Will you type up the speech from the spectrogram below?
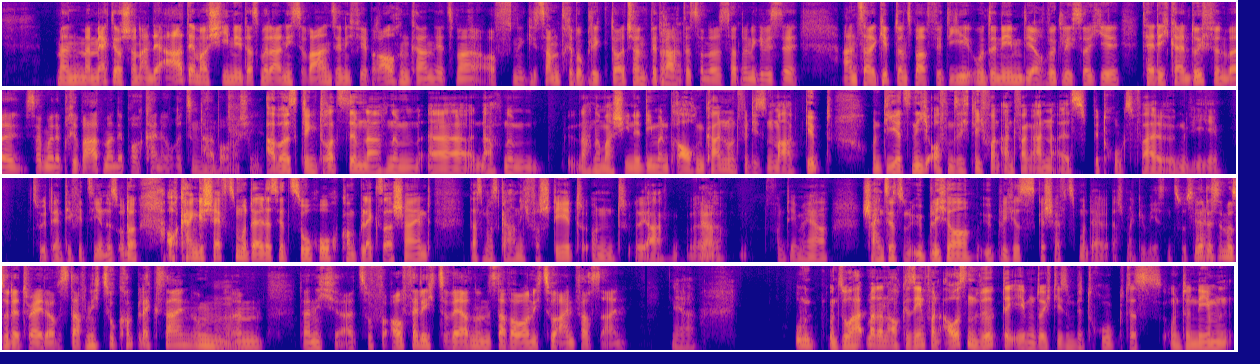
man, man merkt ja schon an der Art der Maschine, dass man da nicht so wahnsinnig viel brauchen kann, jetzt mal auf eine Gesamtrepublik Deutschland betrachtet, sondern dass es halt nur eine gewisse Anzahl gibt. Und zwar für die Unternehmen, die auch wirklich solche Tätigkeiten durchführen, weil, ich sag mal, der Privatmann, der braucht keine Horizontalbaumaschine. Aber es klingt trotzdem nach einem, äh, nach einem, nach einer Maschine, die man brauchen kann und für diesen Markt gibt und die jetzt nicht offensichtlich von Anfang an als Betrugsfall irgendwie zu identifizieren ist oder auch kein Geschäftsmodell, das jetzt so hochkomplex erscheint, dass man es gar nicht versteht und äh, ja, äh, Ja. von dem her scheint es jetzt ein üblicher, übliches Geschäftsmodell erstmal gewesen zu sein. Ja, das ist immer so der Trade-off. Es darf nicht zu komplex sein, um Mhm. ähm, da nicht äh, zu auffällig zu werden und es darf aber auch nicht zu einfach sein. Ja. Und, und so hat man dann auch gesehen, von außen wirkte eben durch diesen Betrug das Unternehmen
